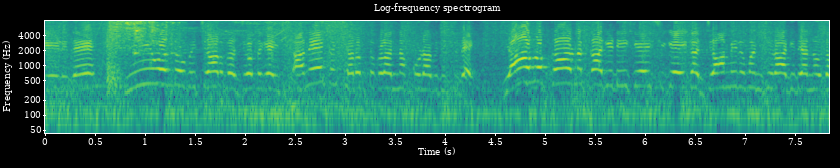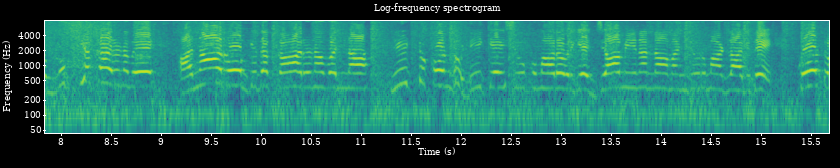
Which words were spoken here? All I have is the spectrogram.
ನೀಡಿದೆ. ಈ ಒಂದು ವಿಚಾರದ ಜೊತೆಗೆ ಅನೇಕ ಷರತ್ತುಗಳನ್ನ ಕೂಡ ವಿಧಿಸಿದೆ. ಯಾವ ಕಾರಣಕ್ಕಾಗಿ ಡಿಕೆಶಿಗೆ ಈಗ ಜಾಮೀನು ಮಂಜೂರಾಗಿದೆ ಅನ್ನೋದು ಮುಖ್ಯ ಕಾರಣವೇ ಅನಾರೋಗ್ಯದ ಕಾರಣವನ್ನ ಇಟ್ಟುಕೊಂಡು ಡಿಕೆ ಶಿವಕುಮಾರ್ ಅವರಿಗೆ ಜಾಮೀನನ್ನ ಮಂಜೂರು ಮಾಡಲಾಗಿದೆ. ಕೋರ್ಟ್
